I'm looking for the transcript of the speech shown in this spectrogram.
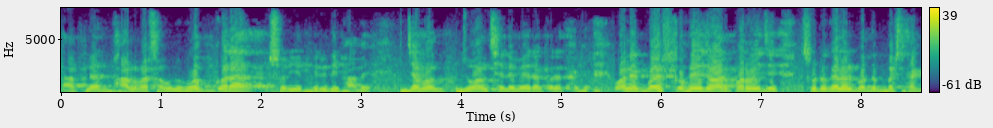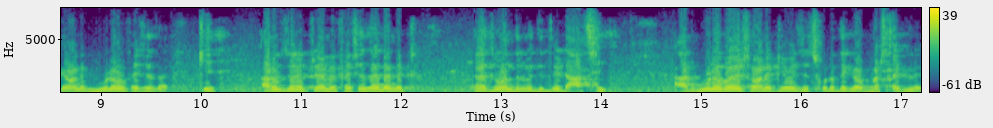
আপনার ভালোবাসা অনুভব করা শরীয়ত বিরোধী ভাবে। যেমন জোয়ান ছেলে মেয়েরা করে থাকে। অনেক বয়স্ক হয়ে যাওয়ার পর ওই যে ছোট ছোটকালের বদভ্যাস থাকে, অনেক বুড়োও ফেসে যায়। কি? আরেকজনের প্রেমে ফেসে যায় না নেট হ্যাঁ জোয়ানদের মধ্যে তো এটা আছেই। আর বুড়ো বয়সে অনেকে ওই যে ছোট থেকে অভ্যাস থাকলে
